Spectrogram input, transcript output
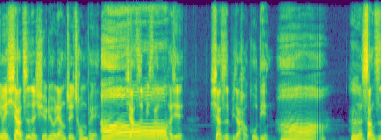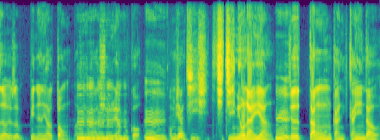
因为下肢的血流量最充沛哦，下肢比上肢，而且下肢比较好固定。哦。嗯、那上肢有时候病人要动，而且他的血流量不够。嗯，我们像挤挤牛奶一样，嗯，就是当我们感感应到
